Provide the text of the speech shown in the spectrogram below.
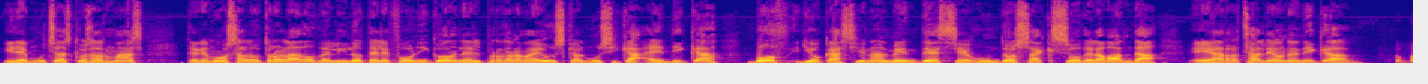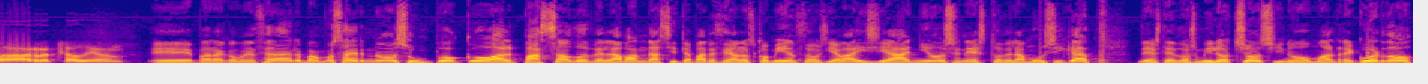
y de muchas cosas más, tenemos al otro lado del hilo telefónico en el programa Euskal Música Indica, voz y ocasionalmente segundo saxo de la banda. Eh, Arracha León, Indica. Para eh, para comenzar, vamos a irnos un poco al pasado de la banda, si te parece, a los comienzos. Lleváis ya años en esto de la música, desde 2008, si no mal recuerdo.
